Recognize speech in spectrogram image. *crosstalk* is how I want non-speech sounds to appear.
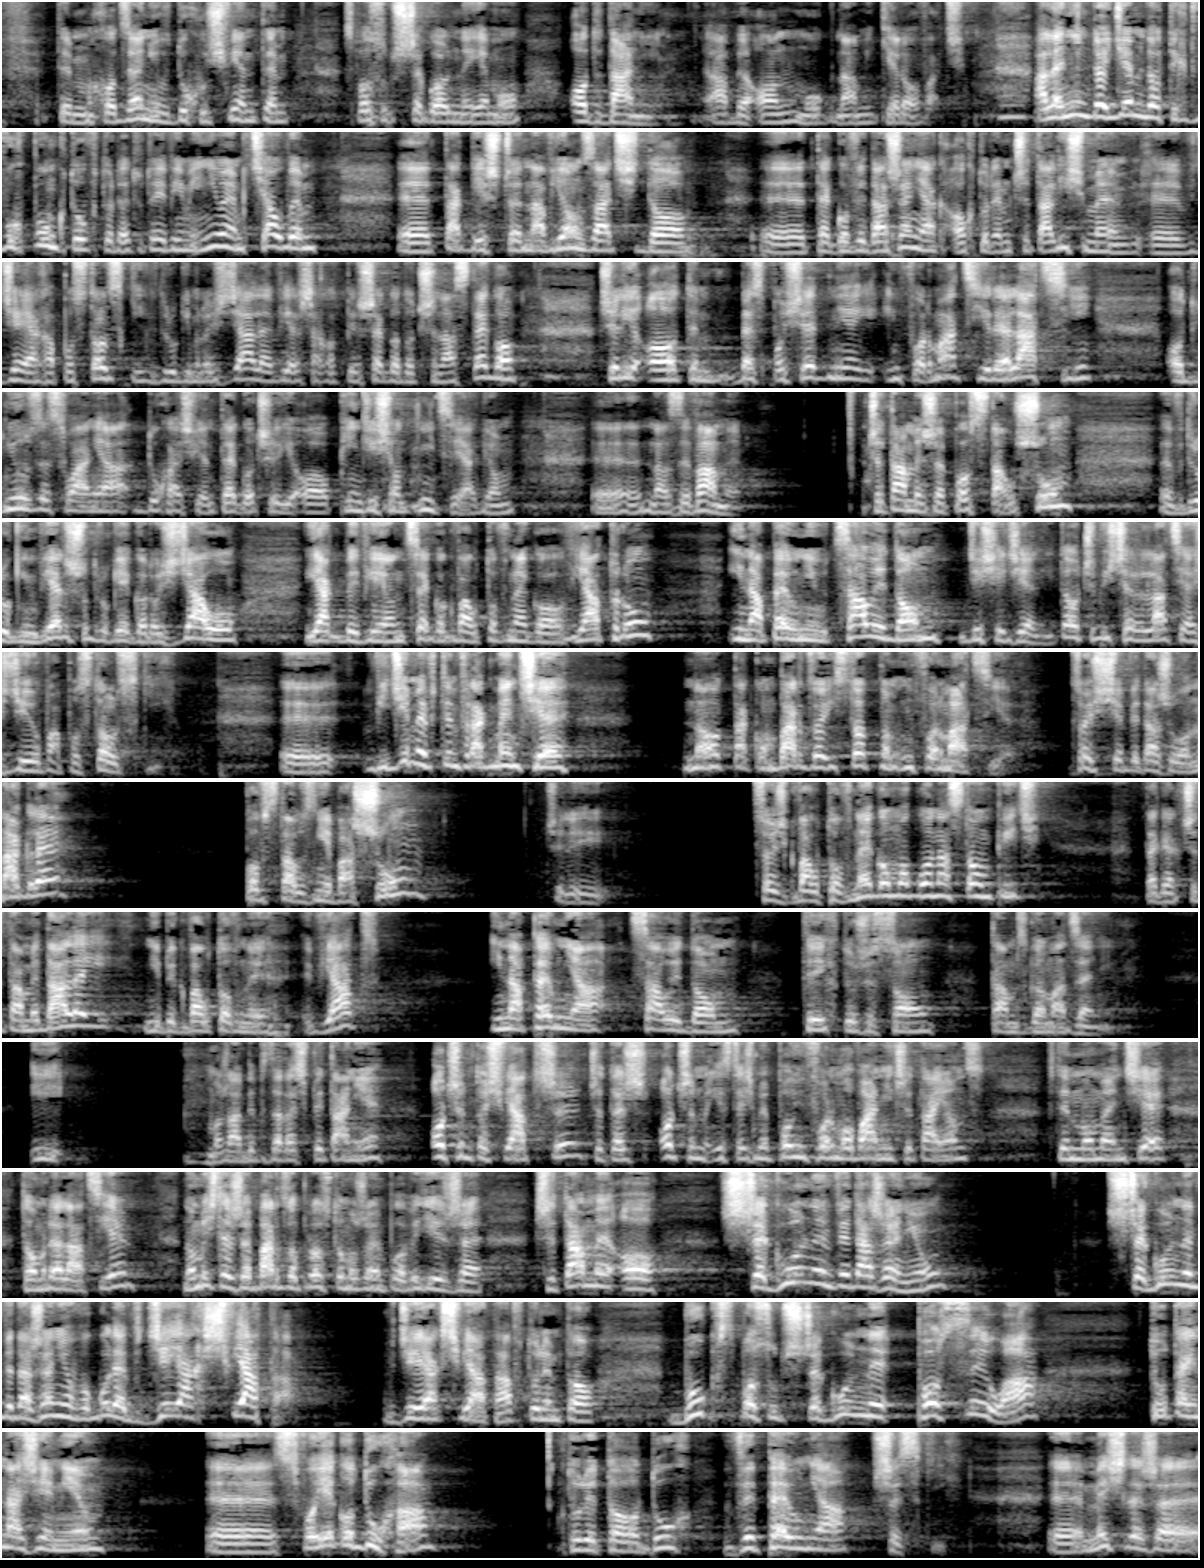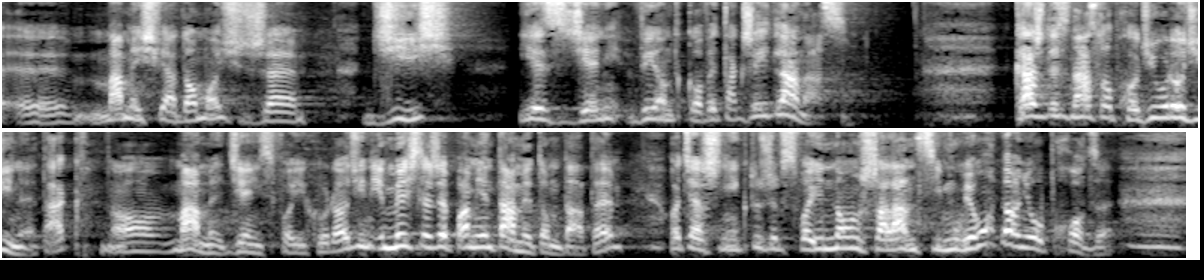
w tym chodzeniu w Duchu Świętym w sposób szczególny Jemu oddani, aby On mógł nami kierować. Ale nim dojdziemy do tych dwóch punktów, które tutaj wymieniłem, chciałbym e, tak jeszcze nawiązać do e, tego wydarzenia, o którym czytaliśmy w dziejach apostolskich w drugim rozdziale, w wierszach od pierwszego do trzynastego, czyli o tym bezpośredniej informacji, relacji o dniu zesłania Ducha Świętego, czyli o pięćdziesiątnicy, jak ją e, nazywamy. Czytamy, że powstał szum w drugim wierszu drugiego rozdziału, jakby wiejącego gwałtownego wiatru i napełnił cały dom, gdzie siedzieli. To oczywiście relacja z dziejów apostolskich. E, Widzimy w tym fragmencie no, taką bardzo istotną informację. Coś się wydarzyło nagle, powstał z nieba szum, czyli coś gwałtownego mogło nastąpić, tak jak czytamy dalej, niby gwałtowny wiatr i napełnia cały dom tych, którzy są tam zgromadzeni. I można by zadać pytanie, o czym to świadczy, czy też o czym jesteśmy poinformowani, czytając w tym momencie tą relację? No myślę, że bardzo prosto możemy powiedzieć, że czytamy o szczególnym wydarzeniu, szczególnym wydarzeniu w ogóle w dziejach świata, w dziejach świata, w którym to Bóg w sposób szczególny posyła tutaj na ziemię e, swojego ducha, który to duch wypełnia wszystkich. E, Myślę, że e, mamy świadomość, że dziś jest dzień wyjątkowy także i dla nas. Każdy z nas obchodził urodziny, tak? No, mamy dzień swoich urodzin i myślę, że pamiętamy tą datę, chociaż niektórzy w swojej nonszalancji mówią, o, ja nie obchodzę.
